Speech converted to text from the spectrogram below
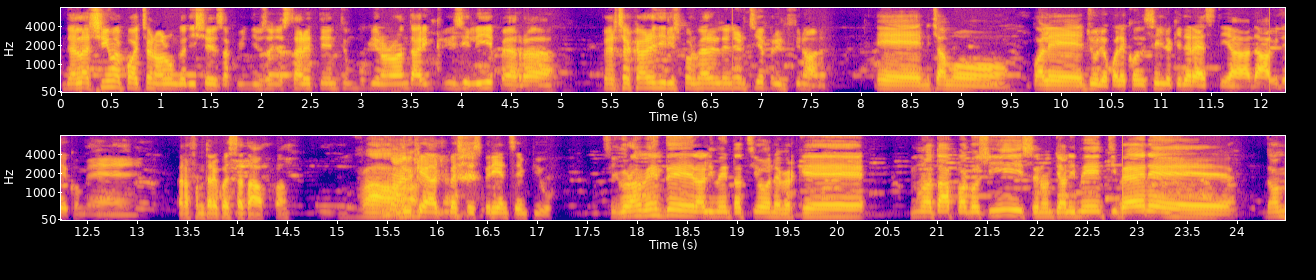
della cima e poi c'è una lunga discesa, quindi bisogna stare attenti un pochino a non andare in crisi lì per, per cercare di risparmiare le energie per il finale. E diciamo, quale, Giulio, quale consiglio chiederesti a Davide come, per affrontare questa tappa? Wow. Lui che ha questa esperienza in più. Sicuramente l'alimentazione, perché in una tappa così, se non ti alimenti bene, da un,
